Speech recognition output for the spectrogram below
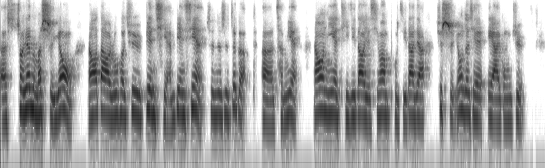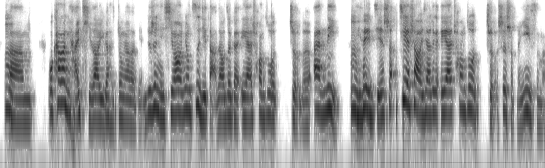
呃，首先怎么使用，然后到如何去变钱、变现，甚至是这个呃层面。然后你也提及到，也希望普及大家去使用这些 AI 工具，嗯。我看到你还提到一个很重要的点，就是你希望用自己打造这个 AI 创作者的案例。嗯，你可以介绍介绍一下这个 AI 创作者是什么意思吗？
